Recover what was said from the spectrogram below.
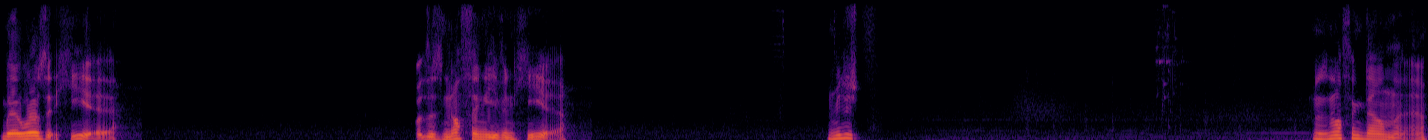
Where was it? Here. But there's nothing even here. Let me just... There's nothing down there.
